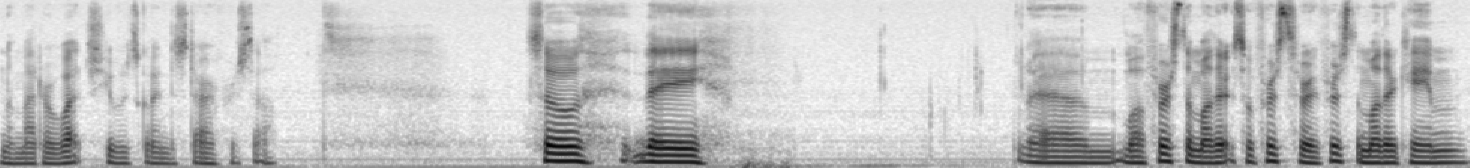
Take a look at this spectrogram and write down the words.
no matter what, she was going to starve herself. So they, um, well, first the mother, so first, sorry, first the mother came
